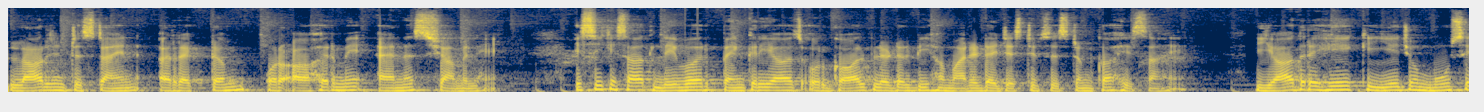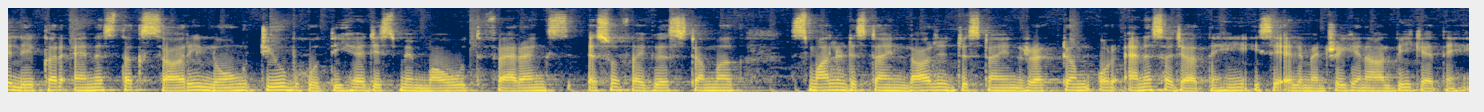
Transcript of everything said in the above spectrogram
large intestine, rectum और आखिर में एनस शामिल हैं। इसी के साथ लीवर, पेंक्रियाज और गॉल ब्लैडर भी हमारे डाइजेस्टिव सिस्टम का हिस्सा हैं। याद रहे कि ये जो मुँह से लेकर एनस तक सारी लॉन्ग ट्यूब होती है, जिसमें mouth pharynx oesophagus stomach small intestine large intestine rectum और एनस आ जाते हैं, इसे एलिमेंट्री कैनाल भी कहते हैं।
